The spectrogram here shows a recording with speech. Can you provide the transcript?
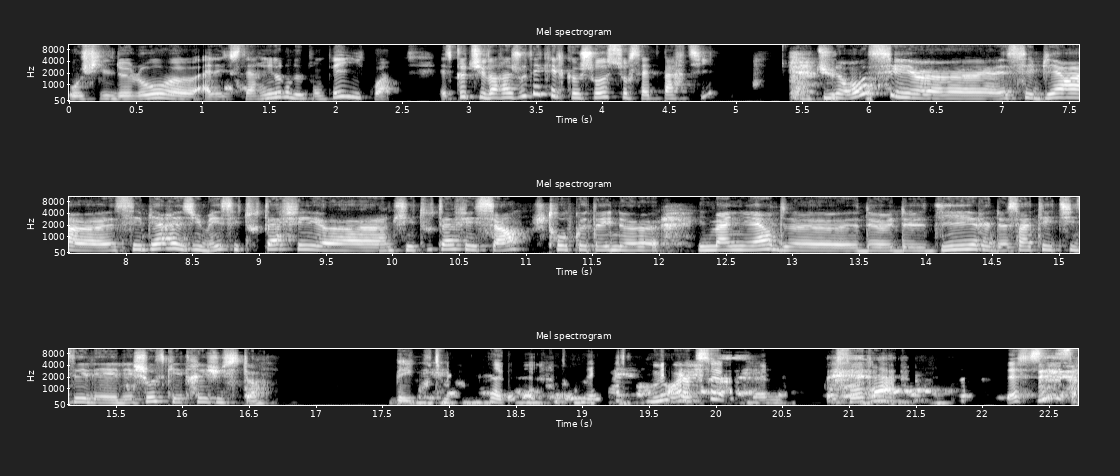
au fil de l'eau euh, à l'extérieur de ton pays quoi. Est-ce que tu vas rajouter quelque chose sur cette partie? Non, c'est c'est bien c'est bien résumé. C'est tout à fait c'est tout à fait ça. Je trouve que tu as une, une manière de, de, de, dire et de synthétiser les, les choses qui est très juste. Ben écoute, mais c'est ça.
